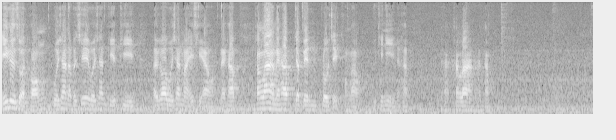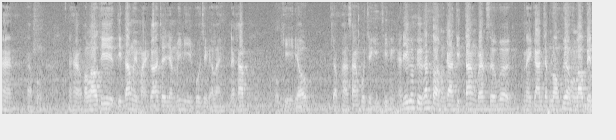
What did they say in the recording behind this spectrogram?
นี่คือส่วนของเวอร์ชัน Apache เวอร์ชัน PHP แล้วก็เวอร์ชัน MySQL นะครับ ข้างล่างนะครับจะเป็นโปรเจกต์ของเราอยู่ที่นี่นะครับนะฮะข้างล่างนะครับอ่าครับผมนะฮะของเราที่ติดตั้งใหม่ ๆ ก็อาจจะยังไม่มีโปรเจกต์อะไรนะครับโอเค เดี๋ยวจะพาสร้างโปรเจกต์อีกทีหนึ่ง อันนี้ก็คือขั้นตอนของการติดตั้งเว็บเซิร์ฟเวอร์ในการจำลองเครื่องของเราเป็น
